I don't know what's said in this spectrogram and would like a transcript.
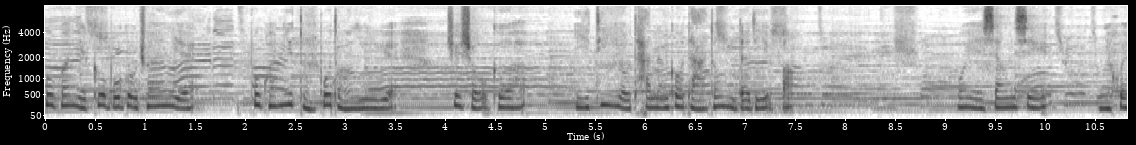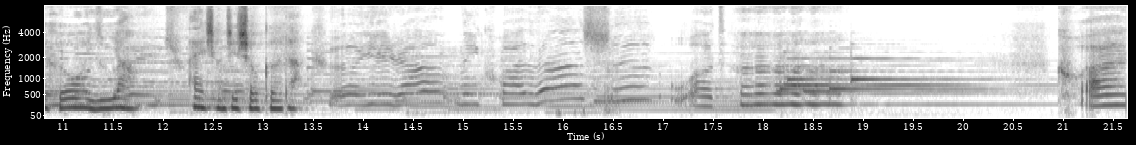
不管你够不够专业，不管你懂不懂音乐，这首歌。一定有它能够打动你的地方，我也相信你会和我一样爱上这首歌的。快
